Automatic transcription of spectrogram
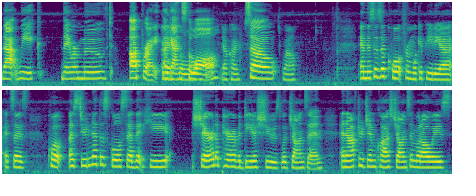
that week they were moved upright Against against, the the, wall. wall. okay So, Wow. And this is a quote from Wikipedia. It says, quote, a student at the school said that he shared a pair of Adidas shoes with Johnson, and after gym class, Johnson would always,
